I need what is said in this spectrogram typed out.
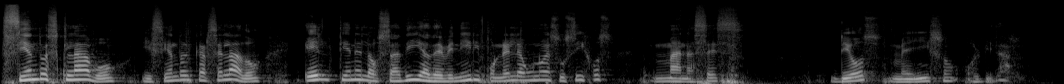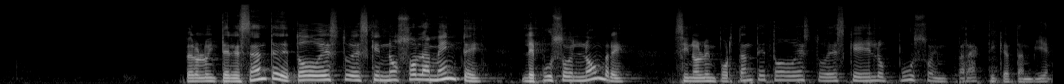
siendo esclavo y siendo encarcelado, él tiene la osadía de venir y ponerle a uno de sus hijos Manasés. Dios me hizo olvidar. Pero lo interesante de todo esto es que no solamente le puso el nombre, sino lo importante de todo esto es que él lo puso en práctica también.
